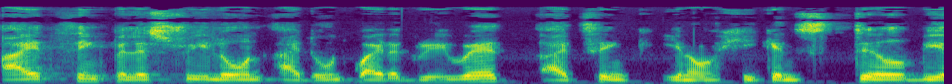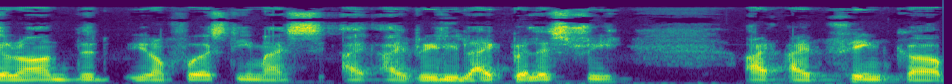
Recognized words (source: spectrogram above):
I think Pellistri loan. I don't quite agree with. I think you know he can still be around the you know first team. I I, I really like Pellistri. I, I think uh,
